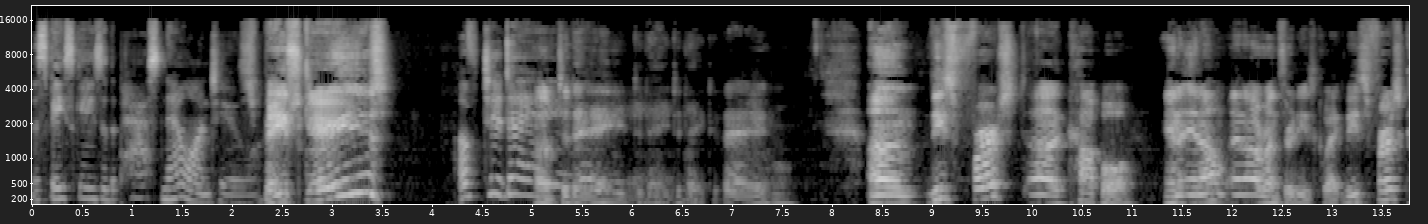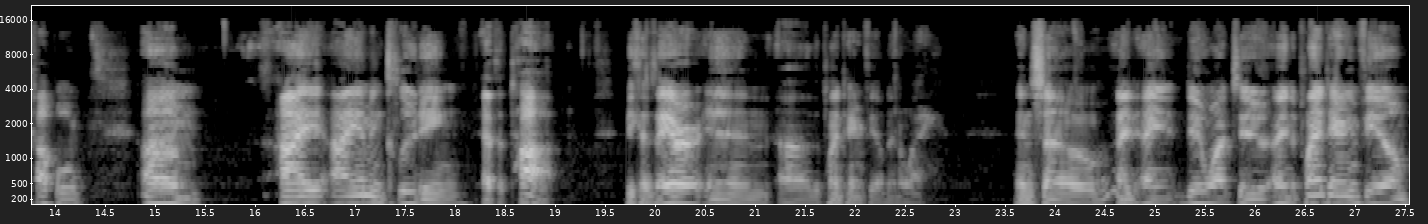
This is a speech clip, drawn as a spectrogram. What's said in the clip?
the space gays of the past. Now on to space gays of today. of today. Today. Today. Today. Um. These first uh couple, and and I'll and I'll run through these quick. These first couple, um, I I am including at the top because they are in uh, the planetarium field in a way. And so I, I do want to, I mean, the planetarium field.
